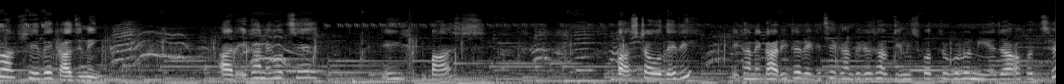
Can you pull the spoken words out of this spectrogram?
আর খেয়ে কাজ নেই। আর এখানে হচ্ছে এই বাস, বাসটা ওদেরই। এখানে গাড়িটা রেখেছে, এখান থেকে সব জিনিসপত্রগুলো নিয়ে যাওয়া হচ্ছে।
